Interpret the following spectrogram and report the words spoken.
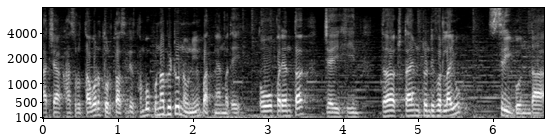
आजच्या खास वृत्तावर तुर्तास थांबू. पुन्हा भेटू नवनवीन बातम्यांमध्ये. तोपर्यंत जय हिंद. Daksh time twenty four live Shrigonda.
